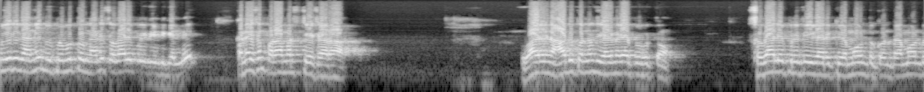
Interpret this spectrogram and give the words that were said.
మీరు కానీ మీ ప్రభుత్వం కానీ సుగాలి ప్రీతి ఇంటికి వెళ్ళి కనీసం పరామర్శ చేశారా? వారిని ఆదుకున్నది జగన్ గారి ప్రభుత్వం. సుగాలి ప్రీతి గారికి అమౌంట్ కొంత అమౌంట్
